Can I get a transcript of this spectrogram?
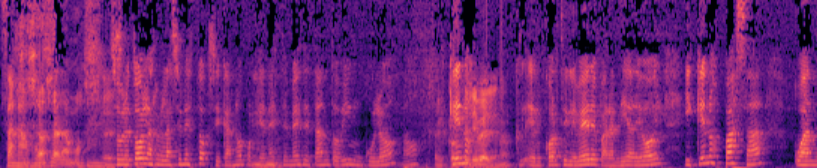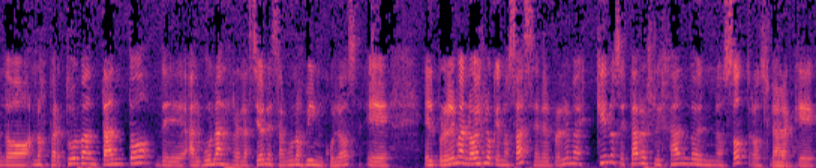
Sanamos. sa- sanamos. Eso, Sobre todo las relaciones tóxicas, ¿no? Porque en este mes de tanto vínculo, ¿no? El ¿Qué corte y nos- libere, ¿no? El corte y libere para el día de hoy. ¿Y qué nos pasa cuando nos perturban tanto de algunas relaciones, algunos vínculos? Eh, el problema no es lo que nos hacen, el problema es qué nos está reflejando en nosotros Claro. para que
